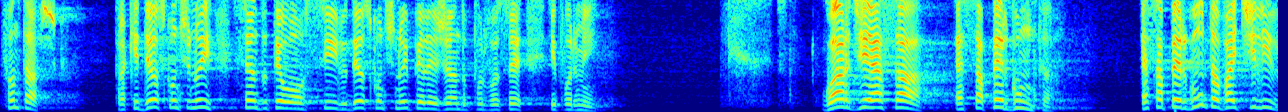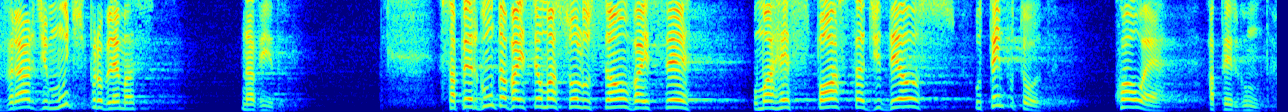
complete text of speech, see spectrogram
fantástica para que Deus continue sendo teu auxílio, Deus continue pelejando por você e por mim. Guarde essa, essa pergunta. Essa pergunta vai te livrar de muitos problemas na vida. Essa pergunta vai ser uma solução, vai ser uma resposta de Deus o tempo todo. Qual é a pergunta?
